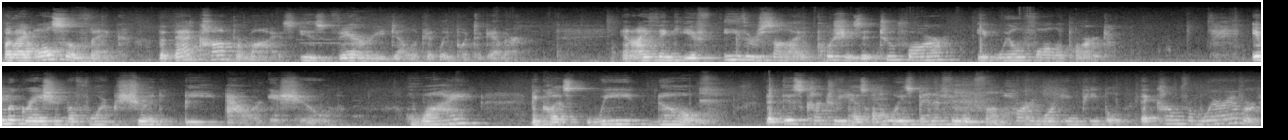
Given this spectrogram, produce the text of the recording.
But I also think that that compromise is very delicately put together. And I think if either side pushes it too far, it will fall apart. Immigration reform should be our issue. Why? Because we know that this country has always benefited from hardworking people that come from wherever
